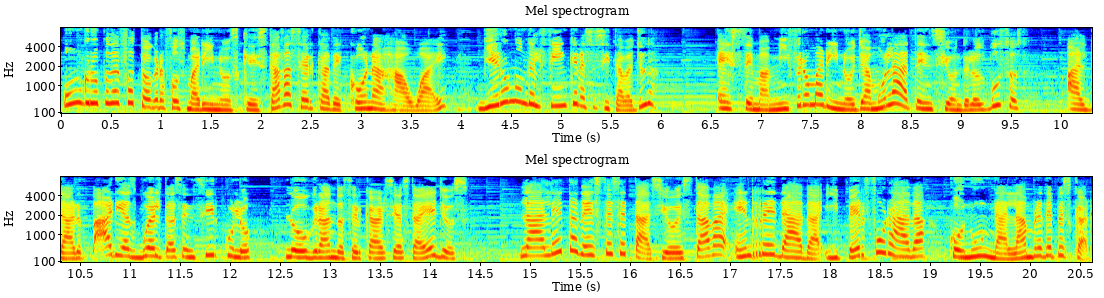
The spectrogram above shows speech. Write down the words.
Un grupo de fotógrafos marinos que estaba cerca de Kona, Hawái, vieron un delfín que necesitaba ayuda. Este mamífero marino llamó la atención de los buzos al dar varias vueltas en círculo logrando acercarse hasta ellos. La aleta de este cetáceo estaba enredada y perforada con un alambre de pescar.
